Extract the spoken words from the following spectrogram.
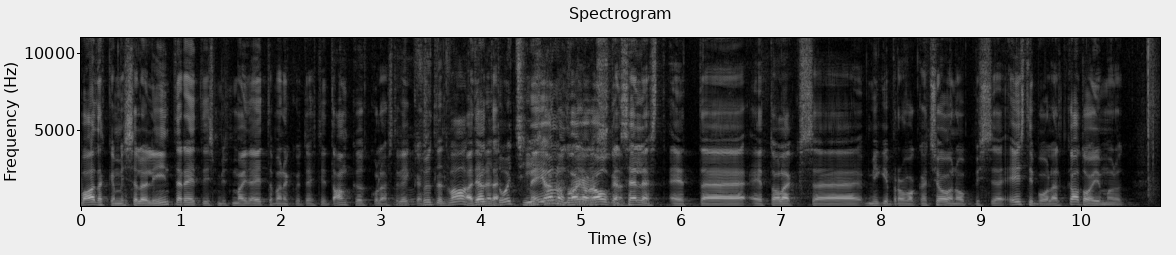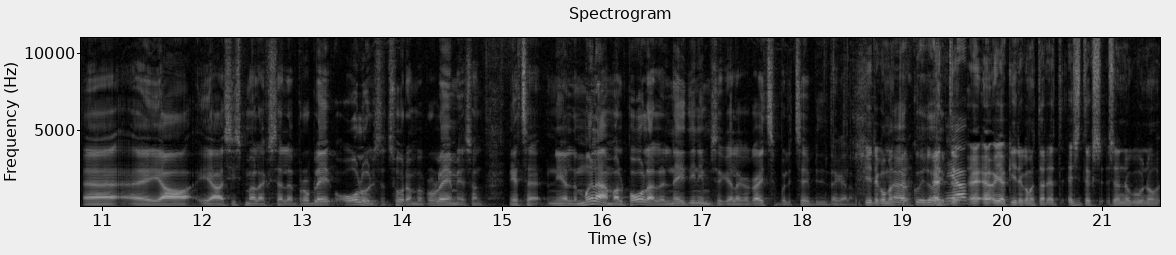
vaadake, mis seal oli internetis, mis ma ei tea, ettepanekuid tehti, tank õhku lasta, kõik Sa ütled vaatajale, et otsi me ei olnud ma väga ei kaugel sellest, et, et oleks äh, mingi provokatsioon hoopis Eesti poolelt ka toimunud. ja, ja siis me oleks selle probleem, oluliselt suurema probleemi ees olnud. nii et see nii-öelda mõlemal poolel oli neid inimesi, kellega kaitsepolitsei pidi tegelema. kiire kommentaar Äh, et ja. ja kiire kommentaar, et esiteks see on nagu noh,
